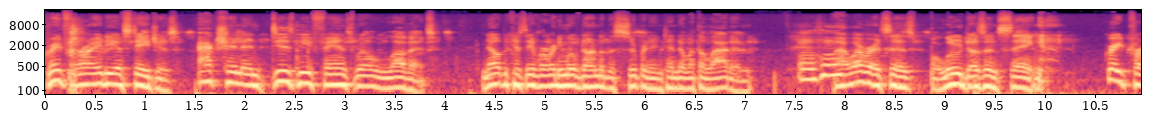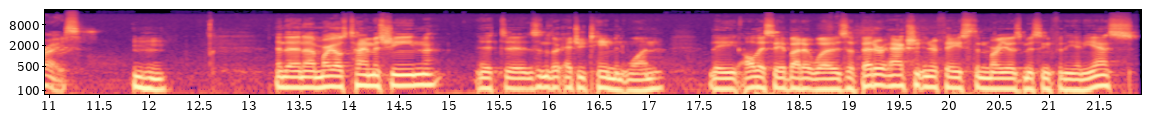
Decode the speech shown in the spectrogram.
Great variety of stages. Action and Disney fans will love it. No, because they've already moved on to the Super Nintendo with Aladdin. However, it says Baloo doesn't sing. Great price. And then uh, Mario's Time Machine. It uh, is another edutainment one. They all they say about it was a better action interface than Mario's missing for the NES.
